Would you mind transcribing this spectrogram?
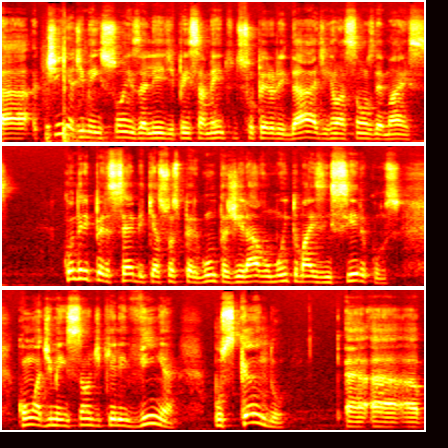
uh, tinha dimensões ali de pensamento de superioridade em relação aos demais. Quando ele percebe que as suas perguntas giravam muito mais em círculos, com a dimensão de que ele vinha buscando, uh, uh,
